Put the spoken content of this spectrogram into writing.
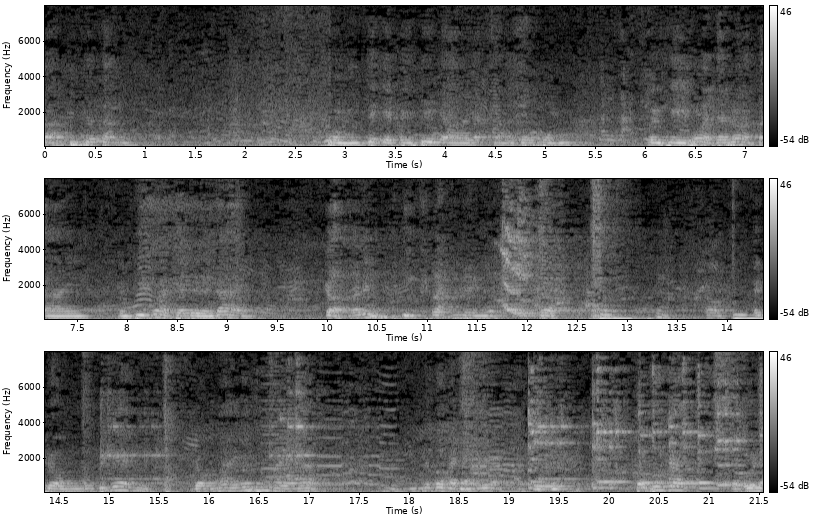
บาททุกสตังค์ผมจะเก็บไปซื้อยารักษาตัวผม บางทีเขาอาจจะรอดตายบางทีก็อาจจะเดินได้ กลับมาเล่นอีกครั้งหนึ่งครับเอาไปดงมึงไปแย่งดอกไม้ก็ทำไมนะแล้วก็ไปทางเรื่องขอบคุณครับขอบคุณน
